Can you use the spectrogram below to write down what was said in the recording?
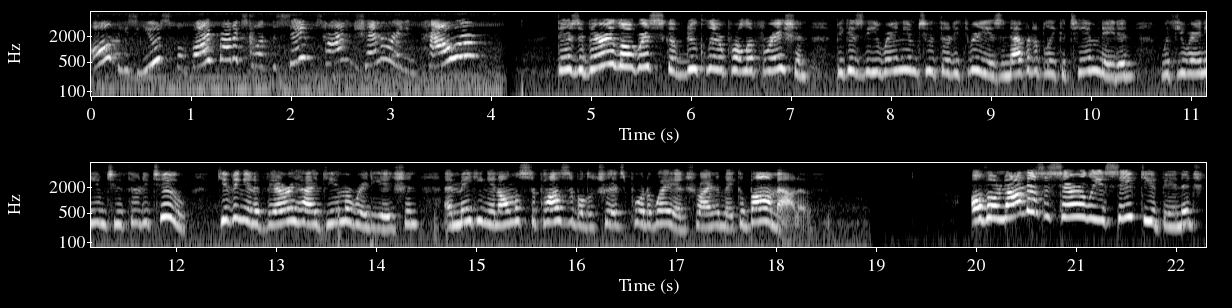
all these useful byproducts while at the same time generating power? There's a very low risk of nuclear proliferation because the uranium-233 is inevitably contaminated with uranium-232, giving it a very high gamma radiation and making it almost impossible to transport away and try to make a bomb out of. Although not necessarily a safety advantage,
